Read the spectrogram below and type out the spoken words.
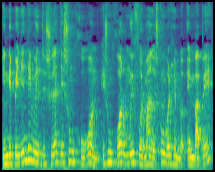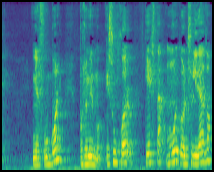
Independientemente de su edad es un jugón. Es un jugador muy formado. Es como por ejemplo Mbappé en el fútbol. Pues lo mismo. Es un jugador que está muy consolidado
